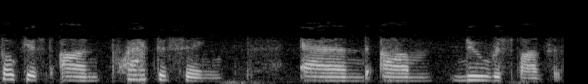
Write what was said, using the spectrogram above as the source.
focused on practicing and um, new responses.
